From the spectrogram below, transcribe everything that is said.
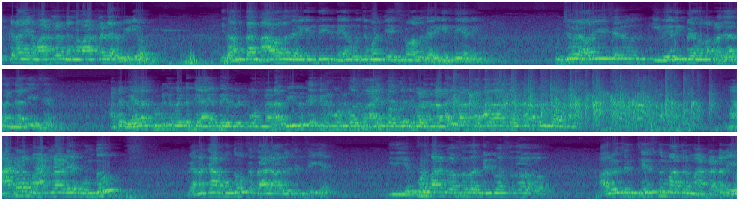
ఇక్కడ ఆయన మాట్లాడి నిన్న మాట్లాడారు వీడియో. ఇదంతా నా వల్ల జరిగింది నేను ఉద్యమం చేసిన వల్ల జరిగింది అని. ఉద్యమం ఎవరు చేశారు? ఈ వేదిక మీద ఉన్న ప్రజా సంఘాలు చేశారు. అంటే వీళ్ళకి పుట్టిన బిడ్డకి ఆయన పేరు పెట్టుకుంటున్నాడా? వీళ్ళు కక్కిన మూడు కోసం ఆయన కక్కుర్తి పడుతున్నాడా? ఇవాళ సమాధానం చెప్పాలని అడుగుతా మాటలు మాట్లాడే ముందు వెనక ముందు ఒకసారి ఆలోచన చెయ్యాలి. ఇది ఎప్పుడు మనకు వస్తుందో తిరిగి వస్తుందో ఆలోచన చేసుకుని మాత్రం మాట్లాడాలి. ఏ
